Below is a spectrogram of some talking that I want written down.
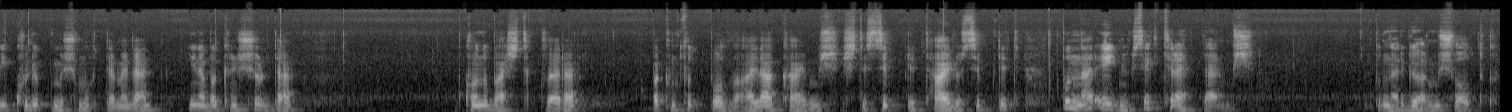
bir kulüpmüş muhtemelen. Yine bakın şurada konu başlıklara bakın futbolla alakaymış işte split, haylo split bunlar en yüksek trendlermiş. Bunları görmüş olduk.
